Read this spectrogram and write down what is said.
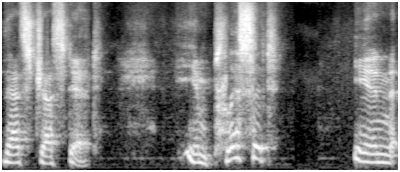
That's just it. Implicit in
